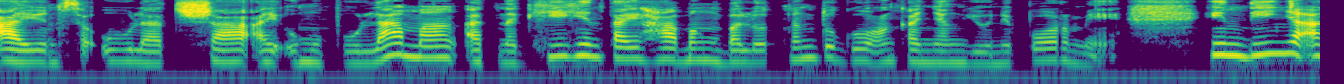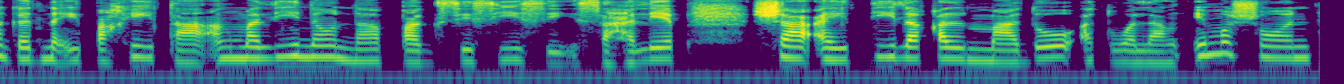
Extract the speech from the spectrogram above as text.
Ayon sa ulat, siya ay umupo lamang at naghihintay habang balot ng dugo ang kanyang uniforme. Hindi niya agad na ipakita ang malinaw na pagsisisi. Sa halip, siya ay tila kalmado at walang emosyon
